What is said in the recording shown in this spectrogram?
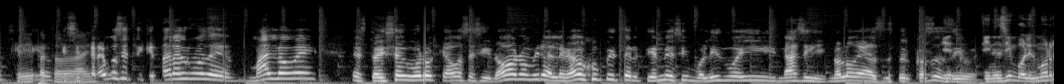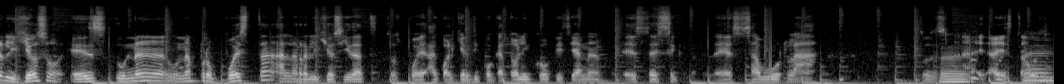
ok, Sí, pa' ok, todo si hay. queremos etiquetar algo de malo, güey, estoy seguro que vamos a decir, no, no, mira, el legado de Júpiter tiene simbolismo ahí nazi, no lo veas, cosas así, Tiene, güey. tiene simbolismo religioso, es una, una propuesta a la religiosidad. Entonces, pues, a cualquier tipo católico, cristiana, es, es, es esa burla. Entonces, Pues, ahí, ahí estamos. eh.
